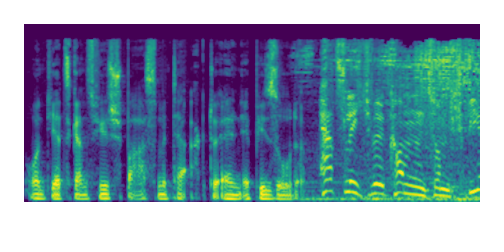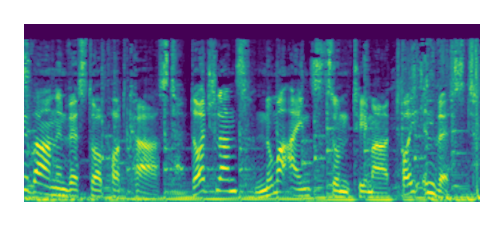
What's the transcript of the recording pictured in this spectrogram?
Und jetzt ganz viel Spaß mit der aktuellen Episode. Herzlich willkommen zum Spielwareninvestor Podcast. Deutschlands Nummer 1 zum Thema Toy Invest.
